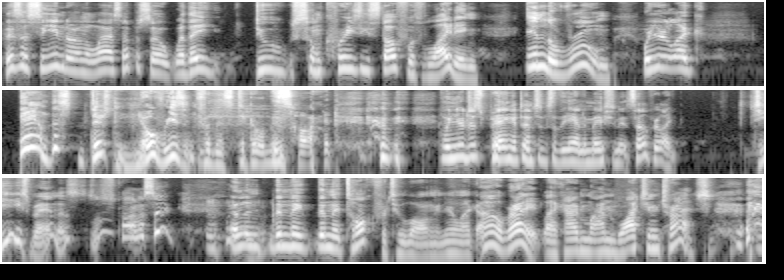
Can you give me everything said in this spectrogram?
There's a scene during the last episode where they do some crazy stuff with lighting in the room where you're like, damn, this there's no reason for this to go this hard. when you're just paying attention to the animation itself, you're like, geez, man, this, this is kind of sick. And then then they then they talk for too long, and you're like, oh right, like I'm I'm watching trash.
